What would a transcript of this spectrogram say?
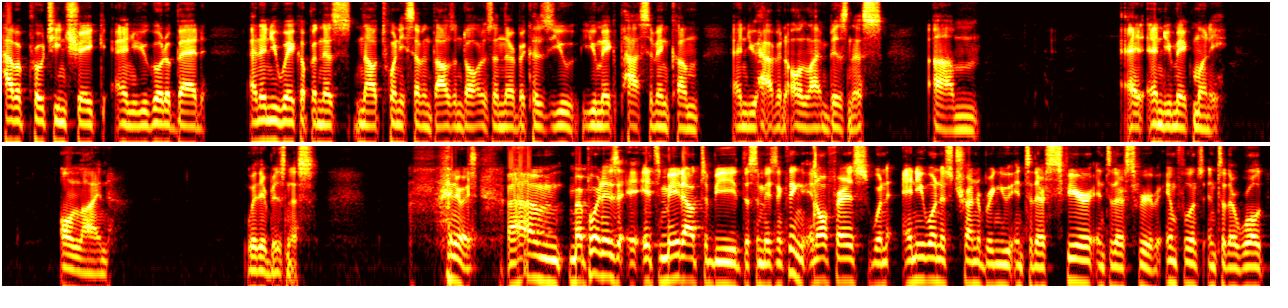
have a protein shake and you go to bed, and then you wake up and there's now twenty seven thousand dollars in there because you you make passive income and you have an online business, um, and and you make money online with your business. Anyways, um, my point is, it's made out to be this amazing thing. In all fairness, when anyone is trying to bring you into their sphere, into their sphere of influence, into their world,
